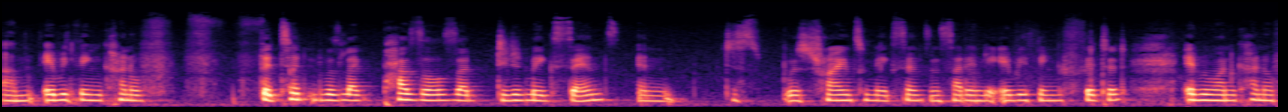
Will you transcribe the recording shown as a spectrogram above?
Um, everything kind of fitted. It was like puzzles that didn't make sense and just was trying to make sense and suddenly everything fitted. Everyone kind of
